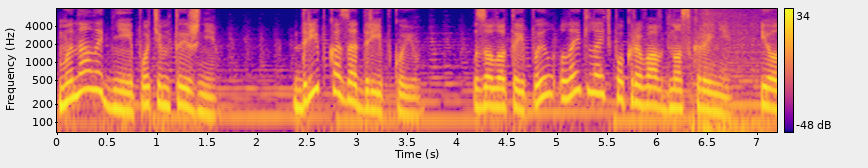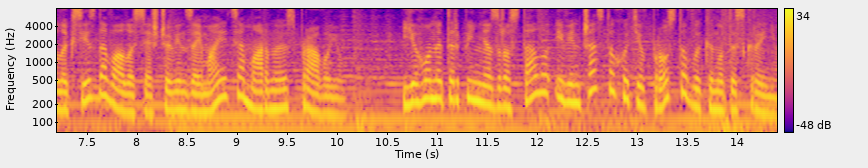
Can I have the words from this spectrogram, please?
Минали дні, потім тижні. Дрібка за дрібкою. Золотий пил ледь-ледь покривав дно скрині, і Олексі здавалося, що він займається марною справою. Його нетерпіння зростало, і він часто хотів просто викинути скриню.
